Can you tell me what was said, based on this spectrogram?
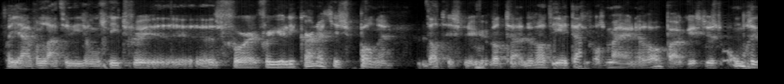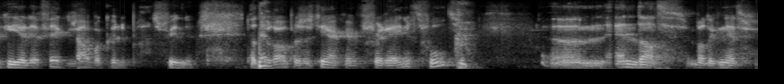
Van ja, we laten die ons niet voor, eh, voor, voor jullie karretjes spannen. Dat is nu wat, wat irritant volgens mij in Europa ook is. Dus het omgekeerde effect zou wel kunnen plaatsvinden. Dat Europa zich sterker verenigd voelt. Um, en dat, wat ik net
